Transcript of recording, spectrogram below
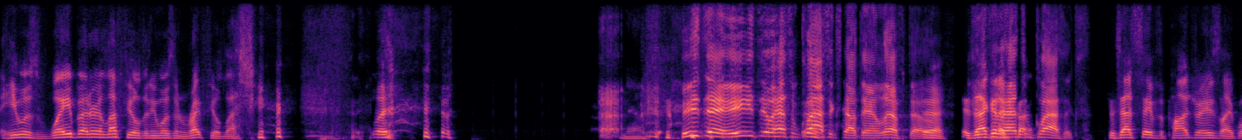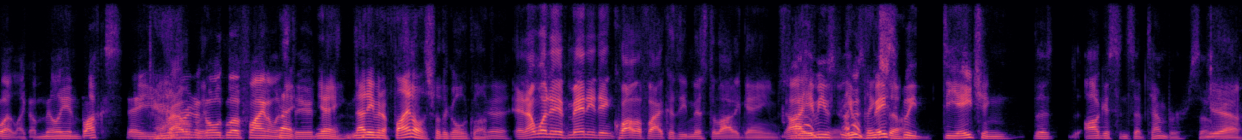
he was way better in left field than he was in right field last year. yeah. he still he still has some classics out there and left though. Yeah. Is that gonna have some classics? Does that save the Padres like what, like a million bucks? Hey, you yeah, weren't a Gold Glove finalist, right. dude. Yeah, not even a finalist for the Gold Glove. Yeah. And I wonder if Manny didn't qualify because he missed a lot of games. Uh, he, was, he was basically so. DHing the August and September. So yeah,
